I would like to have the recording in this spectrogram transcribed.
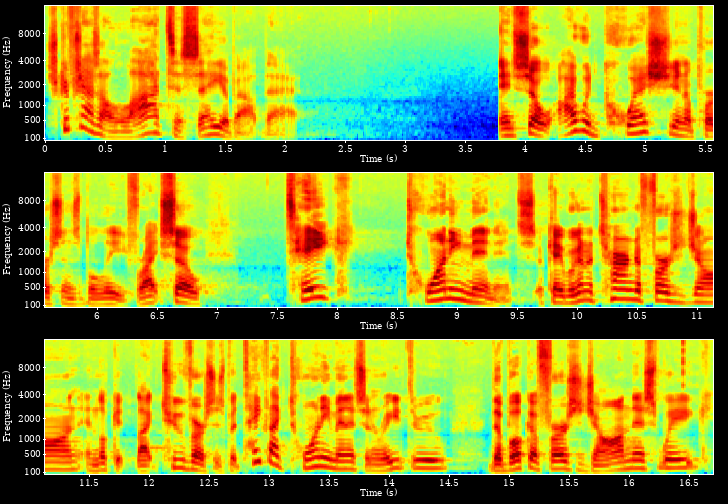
Scripture has a lot to say about that. And so I would question a person's belief, right? So take 20 minutes. Okay, we're going to turn to First John and look at like two verses, but take like 20 minutes and read through the book of First John this week.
